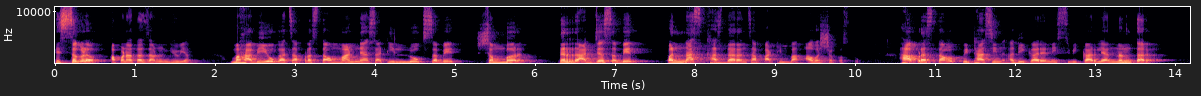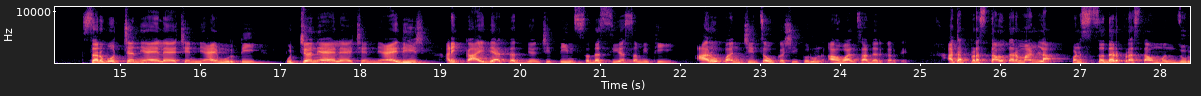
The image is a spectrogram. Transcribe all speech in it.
हे सगळं आपण आता जाणून घेऊया. महाभियोगाचा प्रस्ताव मांडण्यासाठी लोकसभेत शंभर तर राज्यसभेत पन्नास खासदारांचा पाठिंबा आवश्यक असतो. हा प्रस्ताव पीठासीन अधिकाऱ्यांनी स्वीकारल्यानंतर सर्वोच्च न्यायालयाचे न्यायमूर्ती उच्च न्यायालयाचे न्यायाधीश आणि कायद्या तज्ज्ञांची तीन सदस्यीय समिती आरोपांची चौकशी करून अहवाल सादर करते. आता प्रस्ताव तर मांडला पण सदर प्रस्ताव मंजूर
